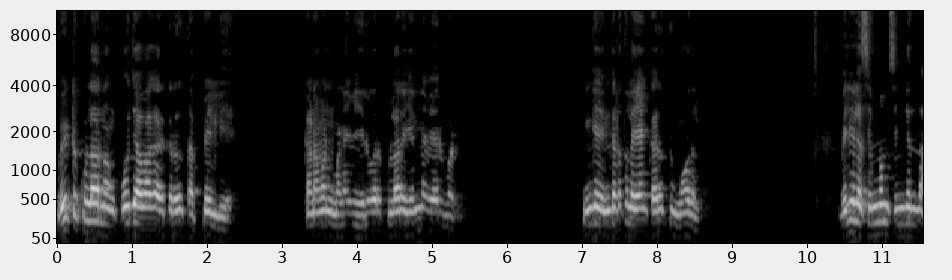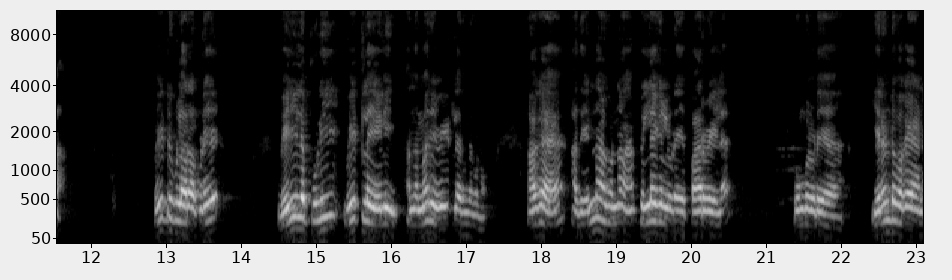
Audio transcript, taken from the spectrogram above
வீட்டுக்குள்ளார் நாம் பூஜாவாக இருக்கிறது தப்பே இல்லையே. கணவன் மனைவி இருவருக்குள்ளார என்ன வேறுபாடு? இங்க இந்த இடத்துல ஏன் கருத்து மோதல்? வெளியில சிம்மம் சிங்கம் தான். வீட்டுக்குள்ளார அப்படியே வெளியில புலி வீட்டுல எலி அந்த மாதிரி வீட்டுல இருந்துக்கணும். ஆக அது என்ன ஆகும்னா பிள்ளைகளுடைய பார்வையில உங்களுடைய இரண்டு வகையான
